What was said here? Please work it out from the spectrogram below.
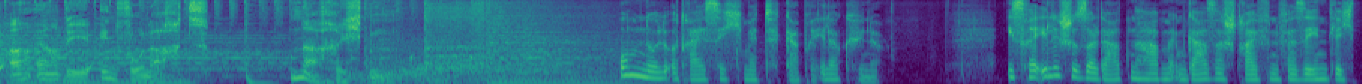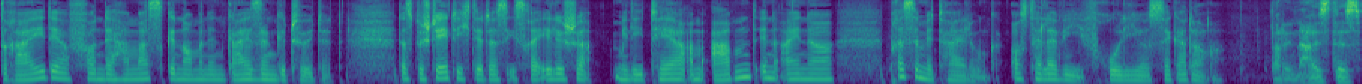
Die ARD Infonacht Nachrichten um 0.30 Uhr mit Gabriela Kühne. Israelische Soldaten haben im Gazastreifen versehentlich drei der von der Hamas genommenen Geiseln getötet. Das bestätigte das israelische Militär am Abend in einer Pressemitteilung aus Tel Aviv, Julio Segador. Darin heißt es,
